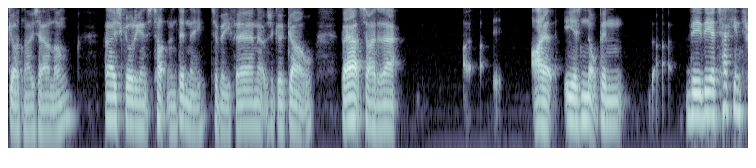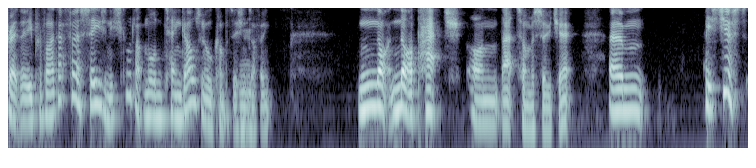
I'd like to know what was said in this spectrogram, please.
God knows how long. I know he scored against Tottenham, didn't he? To be fair, and that was a good goal. But outside of that, I, I he has not been the the attacking threat that he provided that first season, he scored like more than ten goals in all competitions. Mm. I think not not a patch on that Tomas Soucek. Um, it's just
